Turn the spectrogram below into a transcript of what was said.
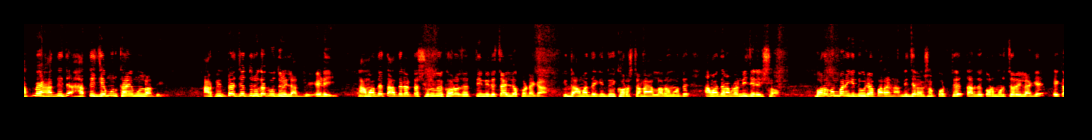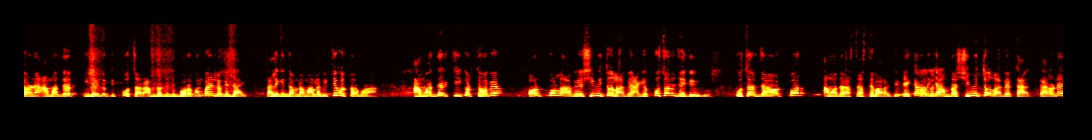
আপনি হাতি হাতি যেমন খায় এমন লাদে। আর পিপটা যেতুরি খাবে ওতুরি লাগবে এটাই আমাদের তাদের একটা শোরুমে খরচ হয় তিন থেকে চার লক্ষ টাকা। কিন্তু আমাদের কিন্তু ওই খরচটা নাই আল্লাহর রহমতে। আমাদের আমরা নিজেরাই সব। বড় কোম্পানি কিন্তু ওইটা পারে না নিজেরা সব করতে। তাদের কর্মচারী লাগে। এই কারণে আমাদের এটা হলো কি প্রচার। আমরা যদি বড় কোম্পানির লোকে যাই তাহলে কিন্তু আমরা মালটা বিক্রি করতে পারব না। আমাদের কি করতে হবে? অল্প লাভে সীমিত লাভে আগে প্রচারে যেতে হইব। প্রচার যাওয়ার পর আমাদের আস্তে আস্তে বাড়াইতে হবে। এই কারণে কি আমরা সীমিত লাভের কারণে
